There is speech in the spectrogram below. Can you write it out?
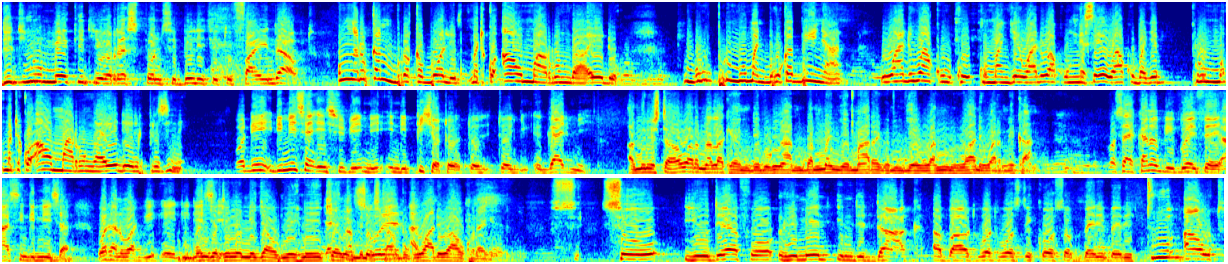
Did you make it your responsibility to find out? ngaru kan broka boli mat ko aw ma rumba edo bu pour mu man bu ko biñaan wadi wa ko ko ko manje wadi wa ko ngese wa ko baje pour mat ko aw ma runga edo prisonnier But the, the minister is should be in the, in the picture to, to, to guide me. A minister war na laken di bungan ban manje maragum je wan wani war ni kan. Because I cannot be going to asking the minister what and what the, eh, did they Manje say. tingon ni jaw mi ni That's minister bu wadi wa ko rege. So you therefore remain in the dark about what was the cause of beriberi throughout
